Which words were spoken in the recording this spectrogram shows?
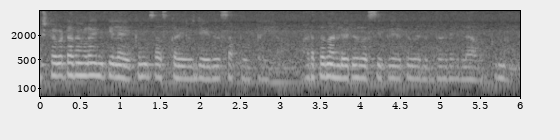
ഇഷ്ടപ്പെട്ടാൽ നിങ്ങൾ എനിക്ക് ലൈക്കും സബ്സ്ക്രൈബും ചെയ്ത് സപ്പോർട്ട് ചെയ്യാം. അടുത്ത നല്ലൊരു റെസിപ്പിയായിട്ട് വരുന്നവരെ എല്ലാവർക്കും നന്ദി.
